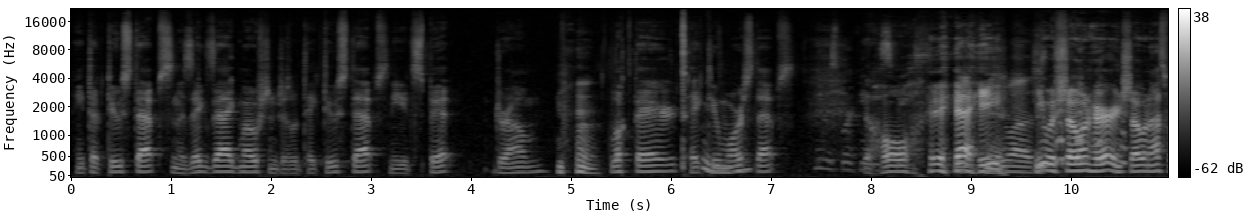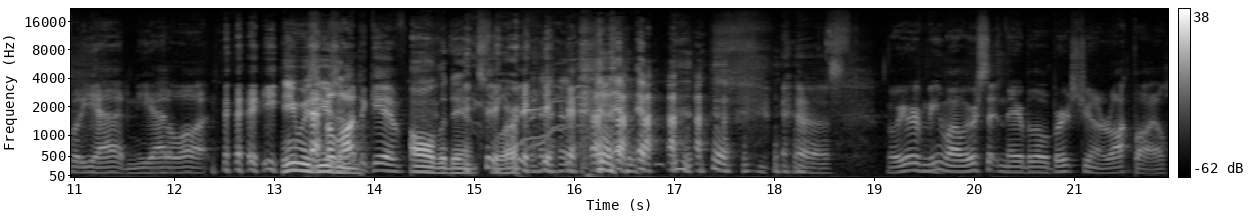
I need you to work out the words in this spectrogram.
He took two steps in a zigzag motion. Just would take two steps, and he'd spit, drum, look there, take two more mm-hmm. steps. He was working The whole face. yeah, he he was. he was showing her and showing us what he had, and he had a lot. he, He was had a lot using- to give. All the dance floor. Well, we were meanwhile we were sitting there below a birch tree on a rock pile,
